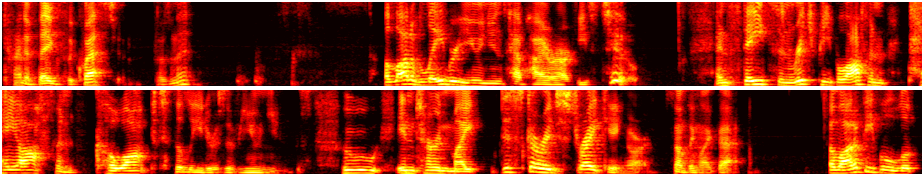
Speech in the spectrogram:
Kind of begs the question, doesn't it? A lot of labor unions have hierarchies too. And states and rich people often pay off and co-opt the leaders of unions, who in turn might discourage striking or something like that. A lot of people look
